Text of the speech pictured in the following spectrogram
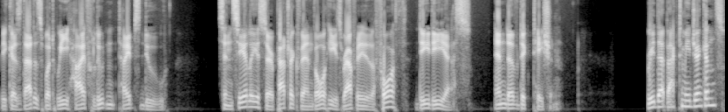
because that is what we highfalutin types do. Sincerely, Sir Patrick Van Voorhees Rafferty IV, DDS. End of dictation. Read that back to me, Jenkins.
